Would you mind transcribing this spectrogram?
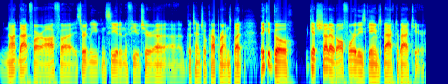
not that far off. Uh, certainly, you can see it in the future, uh, uh, potential cup runs. But they could go get shut out all four of these games back to back here,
